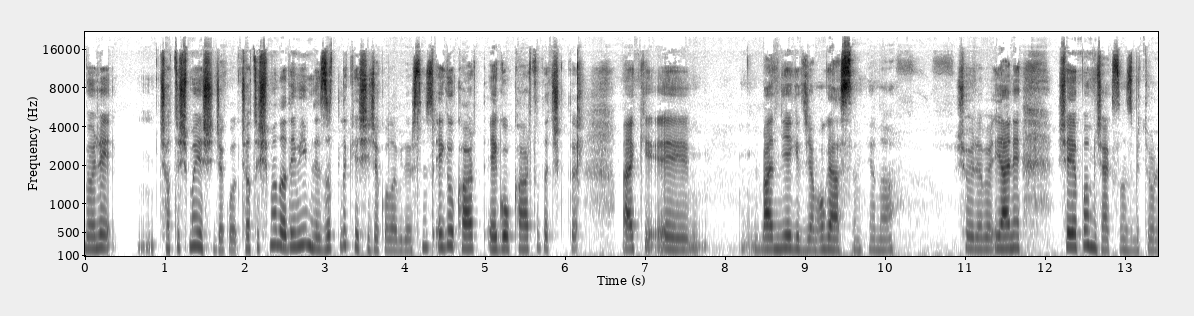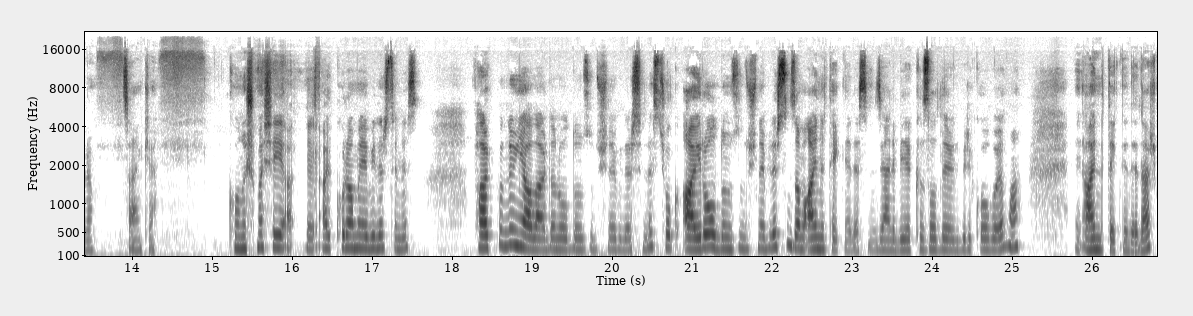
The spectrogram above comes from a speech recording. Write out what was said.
böyle çatışma yaşayacak çatışma da demeyeyim de zıtlık yaşayacak olabilirsiniz. Ego kart ego kartı da çıktı. Belki e, ben niye gideceğim o gelsin ya da şöyle böyle yani şey yapamayacaksınız bir türlü sanki konuşma şeyi e, kuramayabilirsiniz. Farklı dünyalardan olduğunuzu düşünebilirsiniz. Çok ayrı olduğunuzu düşünebilirsiniz ama aynı teknedesiniz. Yani biri Kızılderili, biri Kovboy ama e, aynı teknedeler.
